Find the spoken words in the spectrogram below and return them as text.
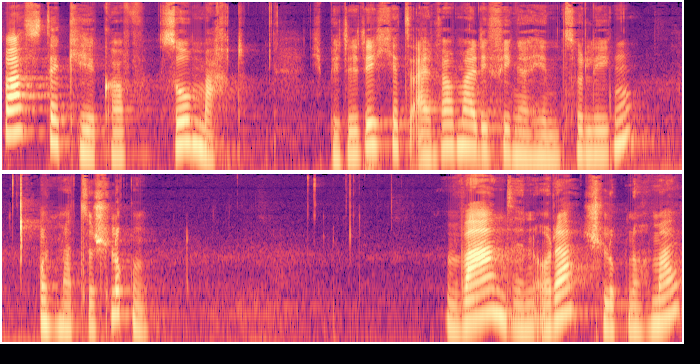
was der Kehlkopf so macht. Ich bitte dich jetzt einfach mal die Finger hinzulegen und mal zu schlucken. Wahnsinn, oder? Schluck nochmal.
